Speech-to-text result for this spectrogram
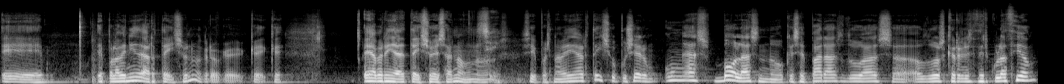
eh, e, eh, é eh, pola avenida Arteixo, non? Creo que, que, que É a Avenida de Teixo esa, non? No? Sí. sí, pois na Avenida Arteixo puxeron unhas bolas no que separa as dúas, os dúas carriles de circulación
